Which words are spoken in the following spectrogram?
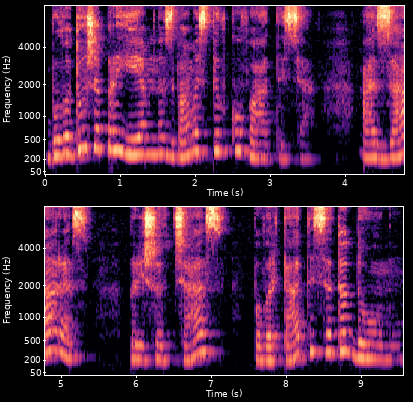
було дуже приємно з вами спілкуватися, а зараз прийшов час повертатися додому.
